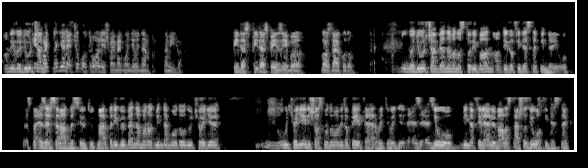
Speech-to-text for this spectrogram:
Amíg a Gyurcsán... majd, majd jön egy csomót ról, és majd megmondja, hogy nem, nem így van. Fidesz, Fidesz pénzéből gazdálkodom míg a Gyurcsán benne van a sztoriban, addig a Fidesznek minden jó. Ezt már ezerszer átbeszéltük, már pedig ő benne marad minden módon, úgyhogy, úgyhogy én is azt mondom, amit a Péter, hogy, hogy ez, ez jó, mindenféle előválasztás az jó a Fidesznek,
